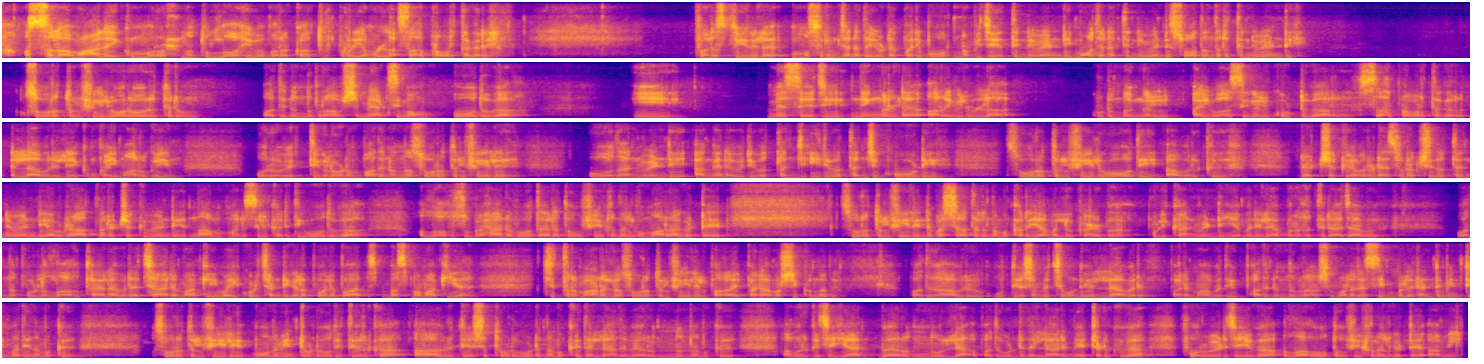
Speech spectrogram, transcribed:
അസ്സലാമു അലൈക്കും വറഹ്മത്തുള്ളാഹി വബർക്കാത്തു പ്രിയമുള്ള സഹപ്രവർത്തകരെ ഫലസ്തീനിലെ മുസ്ലിം ജനതയുടെ പരിപൂർണ വിജയത്തിന് വേണ്ടി മോചനത്തിന് വേണ്ടി സ്വാതന്ത്ര്യത്തിന് വേണ്ടി സൂറത്തുൽ ഫീൽ ഓരോരുത്തരും പതിനൊന്ന് പ്രാവശ്യം മാക്സിമം ഓതുക. ഈ മെസ്സേജ് നിങ്ങളുടെ അറിവിലുള്ള കുടുംബങ്ങൾ അയൽവാസികൾ കൂട്ടുകാർ സഹപ്രവർത്തകർ എല്ലാവരിലേക്കും കൈമാറുകയും ഓരോ വ്യക്തികളോടും പതിനൊന്ന് സൂറത്തുൽ ഫീൽ ഓതാൻ വേണ്ടി അങ്ങനെ ഒരു ഇരുപത്തഞ്ച് ഇരുപത്തഞ്ച് കോടി സൂറത്തുൽ ഫീൽ ഓതി അവർക്ക് രക്ഷയ്ക്ക് അവരുടെ സുരക്ഷിതത്വത്തിന് വേണ്ടി അവരുടെ ആത്മരക്ഷയ്ക്ക് വേണ്ടി നാം മനസ്സിൽ കരുതി ഓതുക. അള്ളാഹു സുബഹാനഹു വതാല തൗഫീഖ് നൽകുമാറാകട്ടെ. സൂറത്തുൽ ഫീലിന്റെ പശ്ചാത്തലം നമുക്കറിയാമല്ലോ കഴബ പൊളിക്കാൻ വേണ്ടി യമനിലെ അബ്രഹത്ത് രാജാവ് വന്നപ്പോൾ അള്ളാഹു താല അവരെ ചാരമാക്കി വൈക്കോൾ ചണ്ടികളെ പോലെ ഭസ്മമാക്കിയ ചിത്രമാണല്ലോ സൂറത്തുൽ ഫീലിൽ പറ പരാമർശിക്കുന്നത്. അപ്പൊ അത് ആ ഒരു ഉദ്ദേശം വെച്ചുകൊണ്ട് എല്ലാവരും പരമാവധി പതിനൊന്ന് പ്രാവശ്യം വളരെ സിമ്പിൾ രണ്ട് മിനിറ്റ് മതി നമുക്ക് സൂറത്തുൽ ഫീൽ മൂന്ന് മിനിറ്റ് കൊണ്ട് ഓതി തീർക്കുക. ആ ഒരു ഉദ്ദേശത്തോടു കൂടെ നമുക്ക് ഇതല്ലാതെ വേറൊന്നും നമുക്ക് അവർക്ക് ചെയ്യാൻ വേറൊന്നുമില്ല. അപ്പം അതുകൊണ്ട് ഇതെല്ലാവരും ഏറ്റെടുക്കുക ഫോർവേഡ് ചെയ്യുക. അള്ളാഹു തൗഫീഖ് നൽകട്ടെ. ആമീൻ.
